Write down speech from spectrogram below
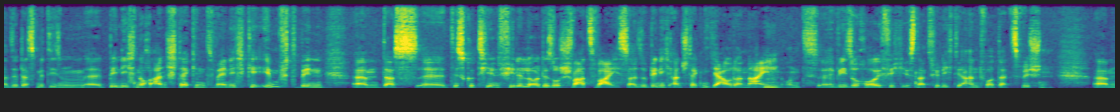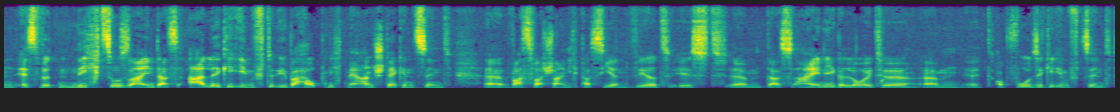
Also das mit diesem, äh, bin ich noch ansteckend, wenn ich geimpft bin, ähm, das äh, diskutieren viele Leute so schwarz-weiß. Also bin ich ansteckend, ja oder nein? Mhm. Und äh, wie so häufig ist natürlich die Antwort dazwischen. Ähm, es wird nicht so sein, dass alle Geimpfte überhaupt nicht mehr ansteckend sind. Äh, was wahrscheinlich passieren wird, ist, ähm, dass einige Leute, ähm, äh, obwohl sie geimpft sind,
